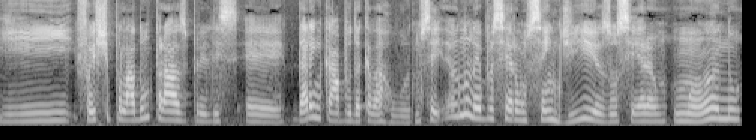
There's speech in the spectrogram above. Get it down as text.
e foi estipulado um prazo para eles é, darem cabo daquela rua. Não sei, eu não lembro se eram 100 dias ou se era um ano,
